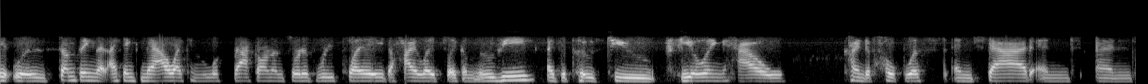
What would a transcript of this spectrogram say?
it was something that I think now I can look back on and sort of replay the highlights like a movie as opposed to feeling how kind of hopeless and sad and and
